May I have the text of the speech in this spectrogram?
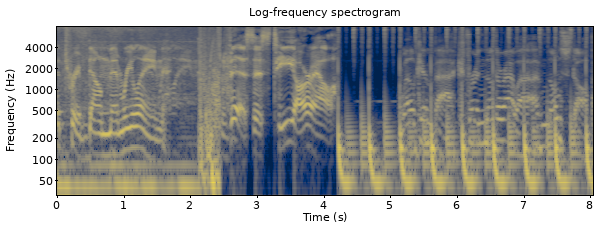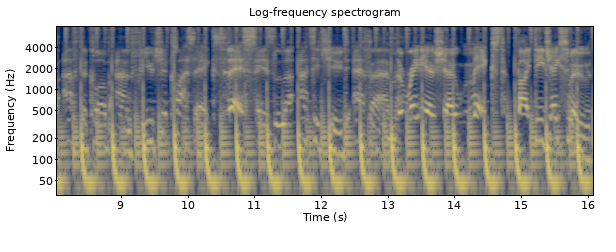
Ultimate trip down memory lane. This is TRL. Welcome back for another hour of non-stop after club and future classics. This is La Attitude FM, the radio show mixed by DJ Smooth.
